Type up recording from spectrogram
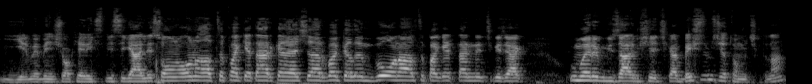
20 bin Joker XP'si geldi. Sonra 16 paket arkadaşlar. Bakalım bu 16 paketten ne çıkacak. Umarım güzel bir şey çıkar. 500 bin jeton mu çıktı lan?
